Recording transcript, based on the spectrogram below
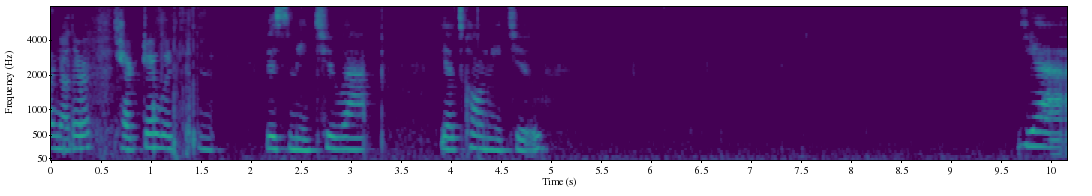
another character with this Meitu app. Yeah, it's called Meitu. Yeah,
